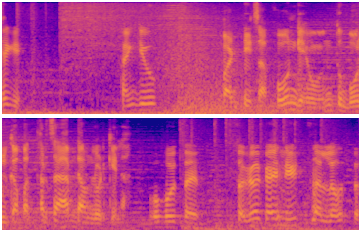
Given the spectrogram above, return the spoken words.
हे घे थँक्यू बंटीचा फ़ोन घेऊन तू बोलका पत्थरचा ऍप डाउनलोड केला. हो साहेब. सगळं काही नीट चाललं होतं.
